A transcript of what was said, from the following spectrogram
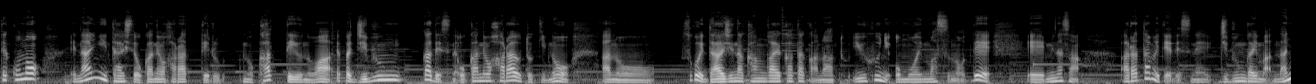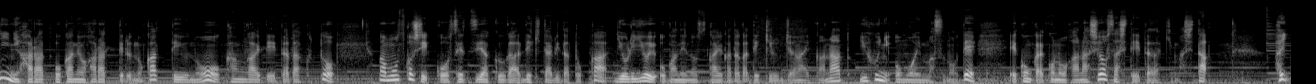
で、この何に対してお金を払っているのかっていうのは、やっぱり自分がですね、お金を払う時の、あのすごい大事な考え方かなというふうに思いますので、えー、皆さん、改めてですね、自分が今何に払お金を払ってるのかっていうのを考えていただくと、まあ、もう少しこう節約ができたりだとか、より良いお金の使い方ができるんじゃないかなというふうに思いますので、今回このお話をさせていただきました。はい。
